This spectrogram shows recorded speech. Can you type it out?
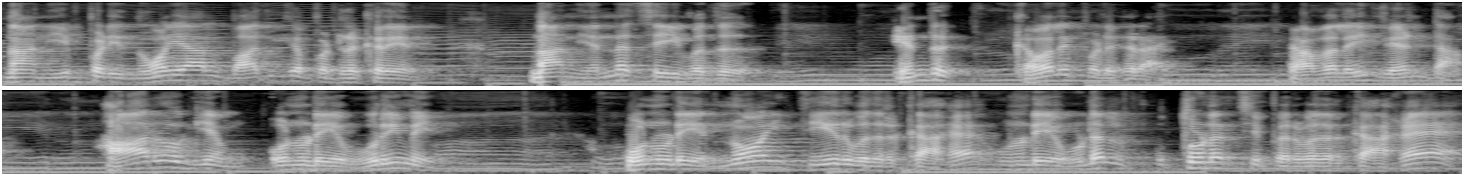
நான் இப்படி நோயால் பாதிக்கப்பட்டிருக்கிறேன். நான் என்ன செய்வது என்று கவலைப்படுகிறாய். கவலை வேண்டாம். ஆரோக்கியம் உன்னுடைய உரிமை. உன்னுடைய நோய் தீருவதற்காக உன்னுடைய உடல் புத்துணர்ச்சி பெறுவதற்காக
